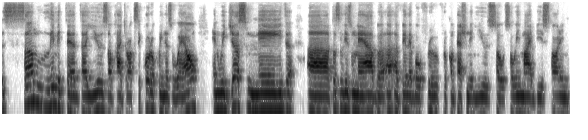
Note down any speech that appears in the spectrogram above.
some limited uh, use of hydroxychloroquine as well and we just made uh, tocilizumab uh, available through through compassionate use. So so we might be starting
